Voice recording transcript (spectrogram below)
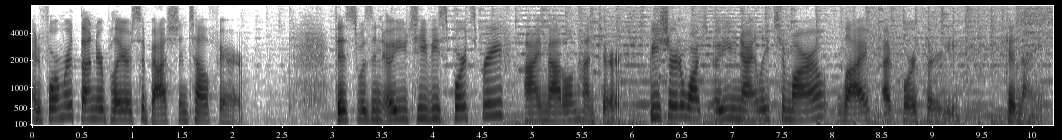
and former Thunder player Sebastian Telfair. This was an OUTV Sports Brief. I'm Madeline Hunter. Be sure to watch OU Nightly tomorrow live at 4.30. Good night.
